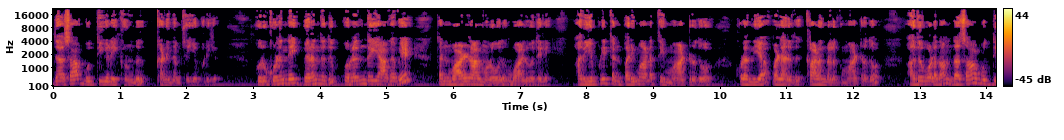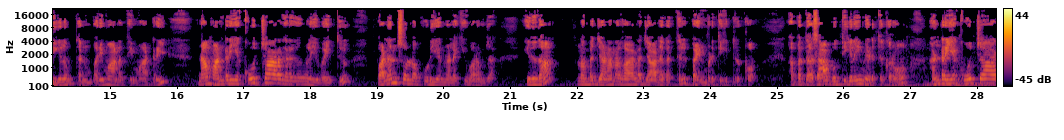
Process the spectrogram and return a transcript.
தசா புத்திகளை கொண்டு கணிதம் செய்யப்படுகிறது. ஒரு குழந்தை பிறந்தது குழந்தையாகவே தன் வாழ்நாள் முழுவதும் வாழ்வதில்லை. அது எப்படி தன் பரிமாணத்தை மாற்றுதோ குழந்தையா வளருது காலங்களுக்கு மாற்றுதோ அதுபோல தான் தசாபுத்திகளும் தன் பரிமாணத்தை மாற்றி நாம் அன்றைய கோச்சார கிரகங்களை வைத்து பலன் சொல்லக்கூடிய நிலைக்கு வரோம் இதுதான் நம்ம ஜனனகால ஜாதகத்தில் பயன்படுத்திக்கிட்டு இருக்கோம். அப்போ தசா புத்திகளையும் எடுத்துக்கிறோம். அன்றைய கோச்சார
